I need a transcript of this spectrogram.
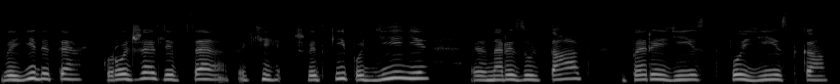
ви їдете. Король жезлів це такі швидкі події е, на результат, переїзд, поїздка.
